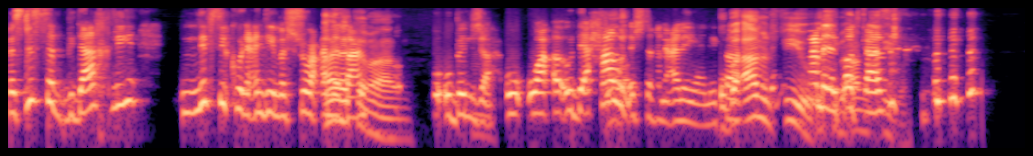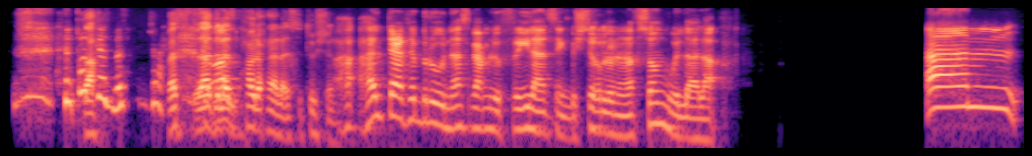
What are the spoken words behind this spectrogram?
بس لسه بداخلي نفسي يكون عندي مشروع أنا, أنا بعمله وبنجح. وبدي أحاول أشتغل عليه يعني ف... وبآمن فيه اعمل البودكاست. البودكاست بس بس لازم نحاول إحنا ال institution هل تعتبروا ناس بيعملوا freelancing بيشتغلوا لنفسهم ولا لا؟ أم...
